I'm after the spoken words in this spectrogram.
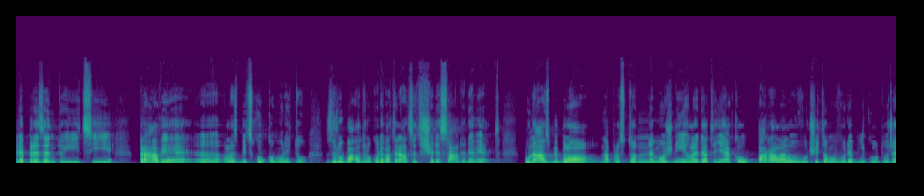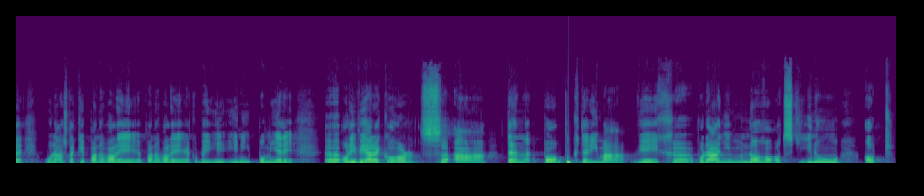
reprezentující právě e, lesbickou komunitu zhruba od roku 1969. U nás by bylo naprosto nemožné hledat nějakou paralelu vůči tomu v hudební kultuře. U nás taky panovaly, panovaly jakoby jiný poměry. E, Olivia Records a ten pop, který má v jejich e, podání mnoho odstínů od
